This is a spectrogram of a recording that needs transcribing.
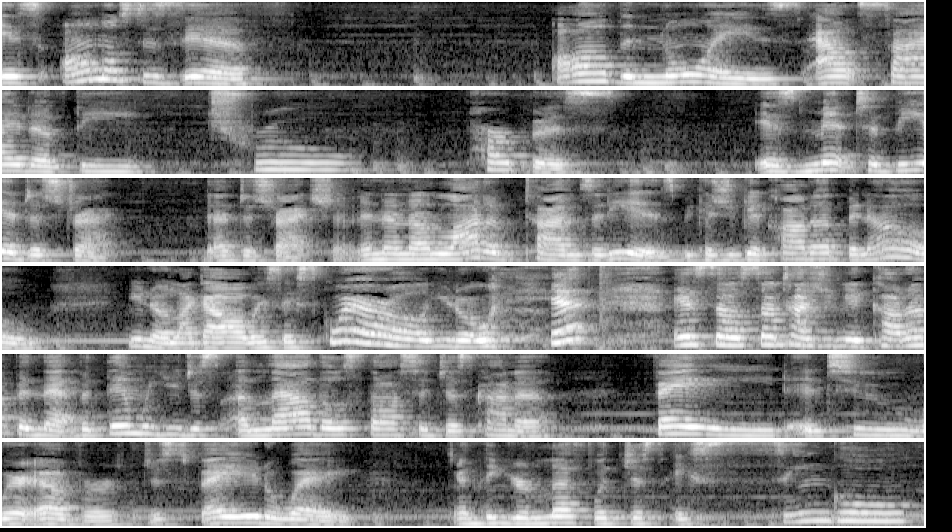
it's almost as if all the noise outside of the true purpose is meant to be a distract a distraction. And then a lot of times it is because you get caught up in oh, you know, like I always say squirrel, you know. and so sometimes you get caught up in that, but then when you just allow those thoughts to just kind of fade into wherever, just fade away. And then you're left with just a single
